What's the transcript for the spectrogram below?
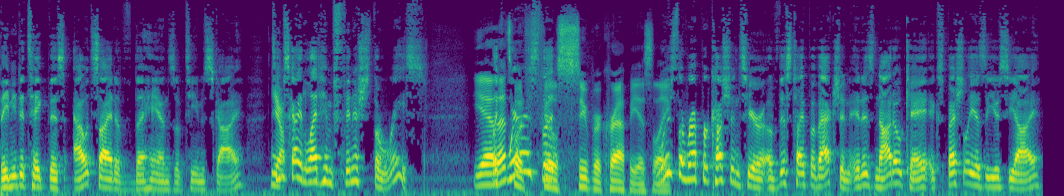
They need to take this outside of the hands of Team Sky. Team Yeah. Sky let him finish the race. Yeah, Like, that's where what is the- feels super crappy. Is like Where's the repercussions here of this type of action? It is not okay, especially as the UCI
